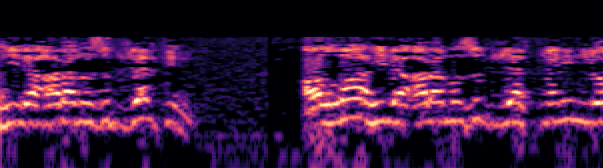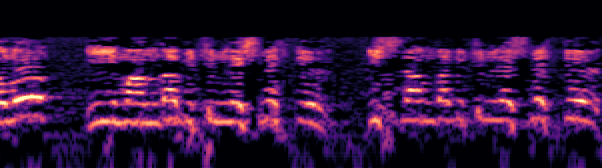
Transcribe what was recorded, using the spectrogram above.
ile aranızı düzeltin. Allah ile aramızı düzeltmenin yolu imanda bütünleşmektir. İslam'da bütünleşmektir.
